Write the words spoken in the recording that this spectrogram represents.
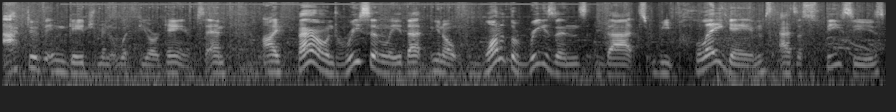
active engagement with your games. And I found recently that you know one of the reasons that we play games as a species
